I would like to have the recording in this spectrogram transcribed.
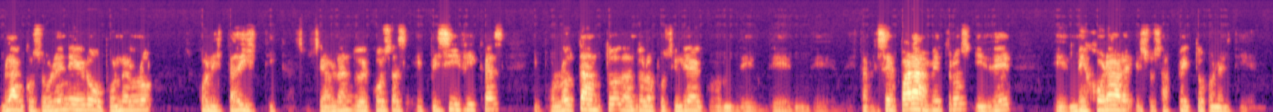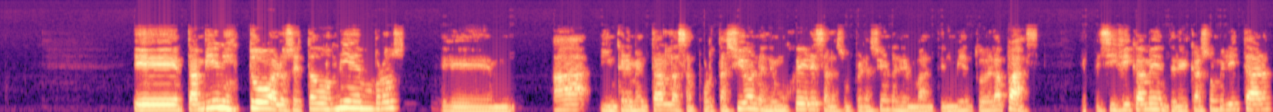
blanco sobre negro o ponerlo con estadísticas, o sea, hablando de cosas específicas y por lo tanto dando la posibilidad de, establecer parámetros y de eh, mejorar esos aspectos con el tiempo. Eh, también instó a los Estados miembros eh, a incrementar las aportaciones de mujeres a las operaciones de mantenimiento de la paz, específicamente en el caso militar,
